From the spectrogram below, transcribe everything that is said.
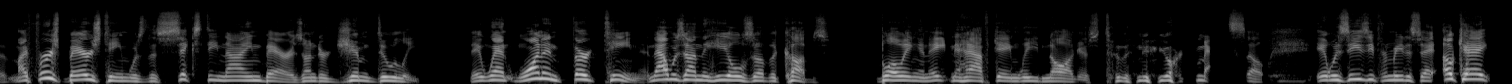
Uh, my first Bears team was the 69 Bears under Jim Dooley. They went 1 and 13, and that was on the heels of the Cubs blowing an eight and a half game lead in August to the New York Mets. So it was easy for me to say, okay,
